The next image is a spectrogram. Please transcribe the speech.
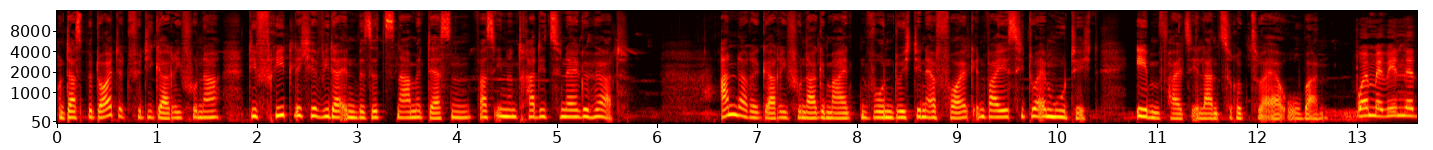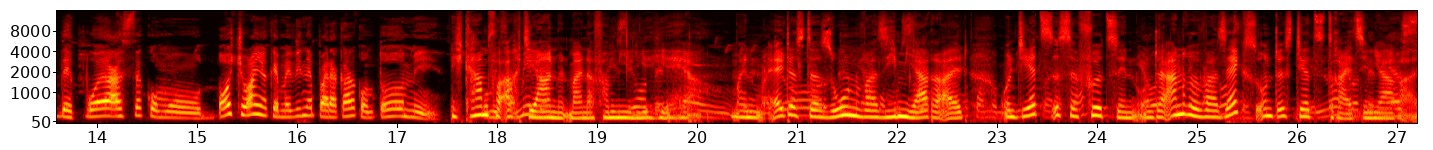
und das bedeutet für die Garifuna die friedliche Wiederinbesitznahme dessen, was ihnen traditionell gehört. Andere Garifuna-Gemeinden wurden durch den Erfolg in Vallecito ermutigt, ebenfalls ihr Land zurückzuerobern. Ich kam vor acht Jahren mit meiner Familie hierher. Mein ältester Sohn war sieben Jahre alt und jetzt ist er 14 und der andere war sechs und ist jetzt 13 Jahre alt.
